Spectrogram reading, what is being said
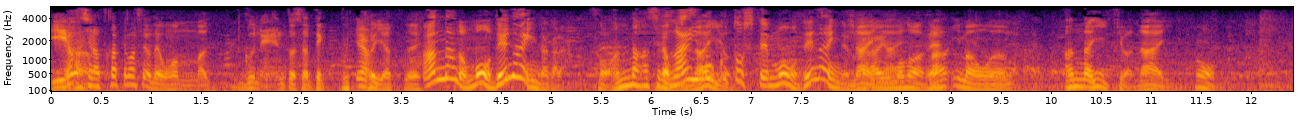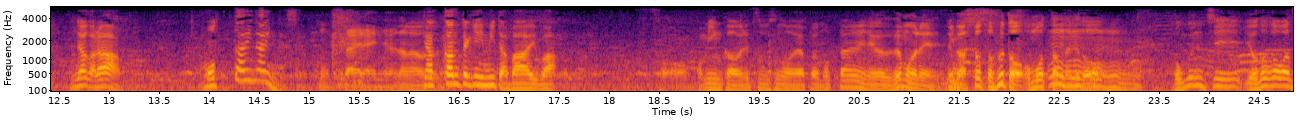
いいや柱使ってましたよでもほんまぐねーんとしたでっぶっといやつね。あんなのもう出ないんだから。そうあんな柱もない材よ木としてもう出ないんですからああいうものはね、ま今もうあんないい木はない。うん。だからもったいないんですよ。もったいないんだよ。だから客観的に見た場合は。そう古民家をね潰すのはやっぱりもったいないんだけどでもね今ちょっとふと思ったんだけど、僕んち淀川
